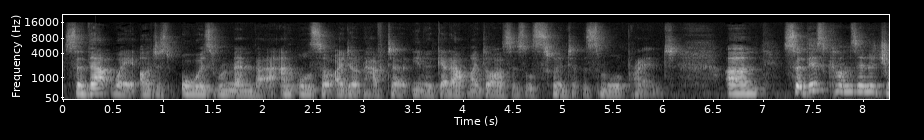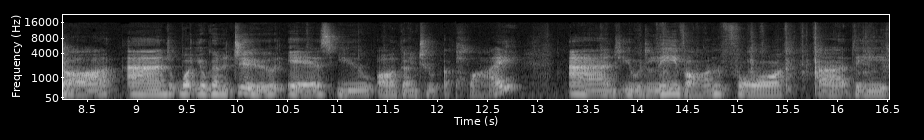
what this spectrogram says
So that way I'll just always remember, and also I don't have to, you know, get out my glasses or squint at the small print. Um, so this comes in a jar, and what you're going to do is you are going to apply, and you would leave on for uh, the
